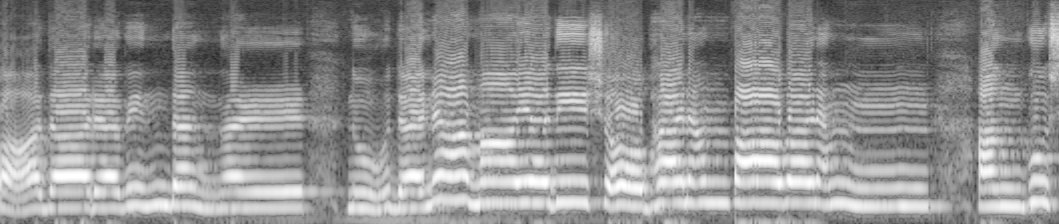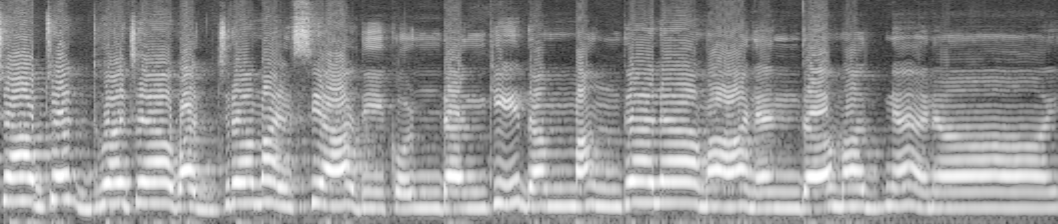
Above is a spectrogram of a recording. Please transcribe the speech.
പാദാരവിന്ദങ്ങൾ നൂതനമായതി ശോഭനം പാവനം അങ്കുശാബ്ജധ്വജ വജ്രമത്സ്യാദി കൊണ്ടങ്കിതം മംഗലമാനന്ദമഗ്നനായി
